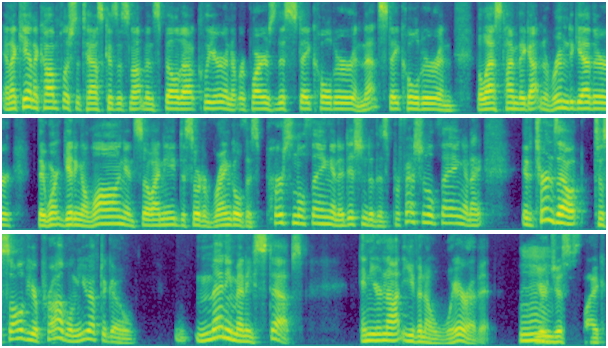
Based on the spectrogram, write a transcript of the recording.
And I can't accomplish the task because it's not been spelled out clear and it requires this stakeholder and that stakeholder. And the last time they got in a room together, they weren't getting along and so i need to sort of wrangle this personal thing in addition to this professional thing and i it turns out to solve your problem you have to go many many steps and you're not even aware of it mm. you're just like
